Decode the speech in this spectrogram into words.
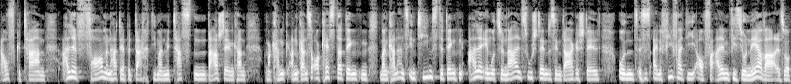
aufgetan. Alle Formen hat er bedacht Pracht, die man mit Tasten darstellen kann. Man kann an ganze Orchester denken, man kann ans Intimste denken. Alle emotionalen Zustände sind dargestellt und es ist eine Vielfalt, die auch vor allem visionär war. Also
